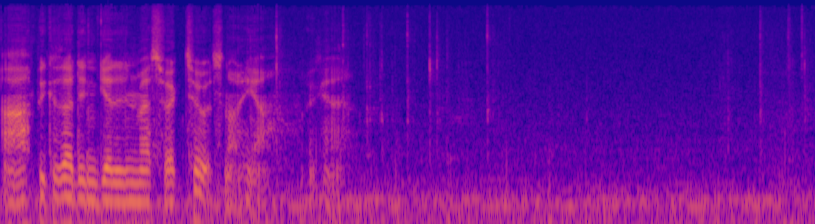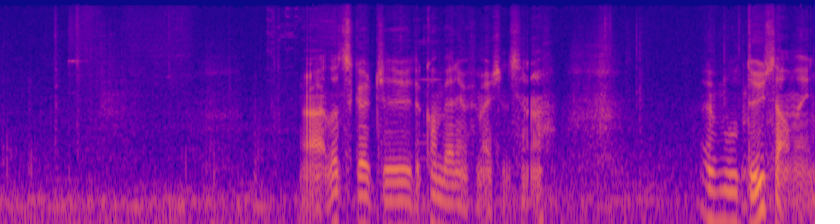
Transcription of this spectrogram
Ah, because I didn't get it in Mass Effect 2, it's not here. Okay. Alright, let's go to the Combat Information Center. And we'll do something.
